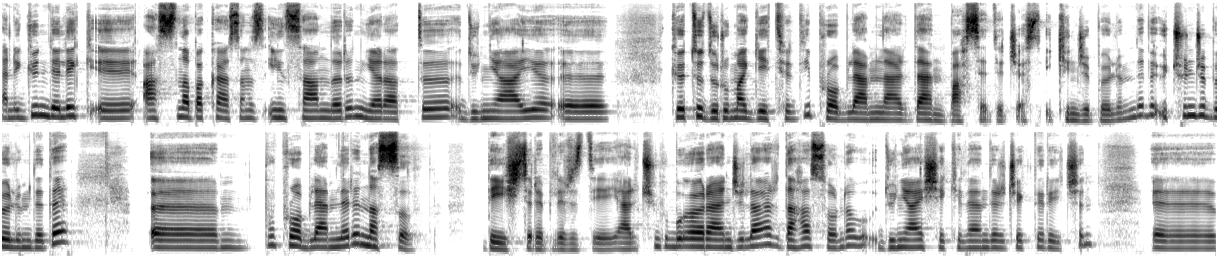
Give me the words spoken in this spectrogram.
Yani gündelik e, aslına bakarsanız insanların yarattığı dünyayı e, kötü duruma getirdiği problemlerden bahsedeceğiz ikinci bölümde ve üçüncü bölümde de e, bu problemleri nasıl değiştirebiliriz diye. Yani çünkü bu öğrenciler daha sonra dünyayı şekillendirecekleri için e,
